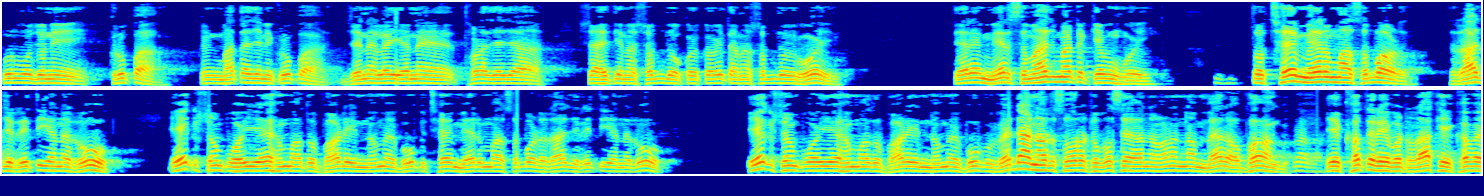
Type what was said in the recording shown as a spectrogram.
પૂર્વજોની કૃપા, કંઈક માતાજીની કૃપા, જેને લઈ અને થોડા જાજા સાહિત્યના શબ્દો, કોઈ કવિતાના શબ્દો હોય, ત્યારે મેર સમાજ માટે કેવું હોય? તો છે મેરમાં સબળ રાજ રીતિ અને રૂપ. એક સંપ હોય એહમાં તો ભાડી નમે ભૂપ છે મેરમાં સબળ રાજ રેતી અને રૂપ. એક સંપ હોય એહમાં તો ભાડી નમે ભૂપ. વેડા નર સોરઠ વસે અને અણના મેર અભંગ. એ ખતરે વટ રાખી ખવે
